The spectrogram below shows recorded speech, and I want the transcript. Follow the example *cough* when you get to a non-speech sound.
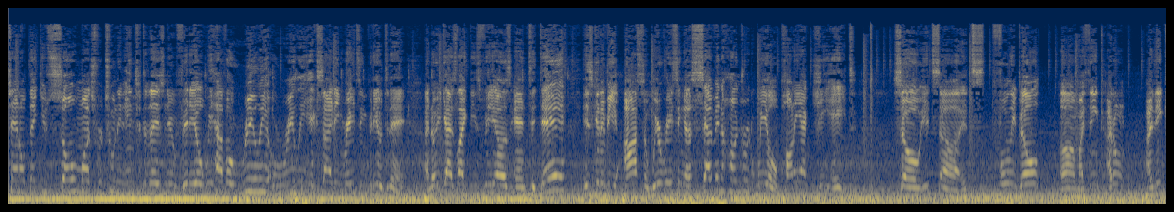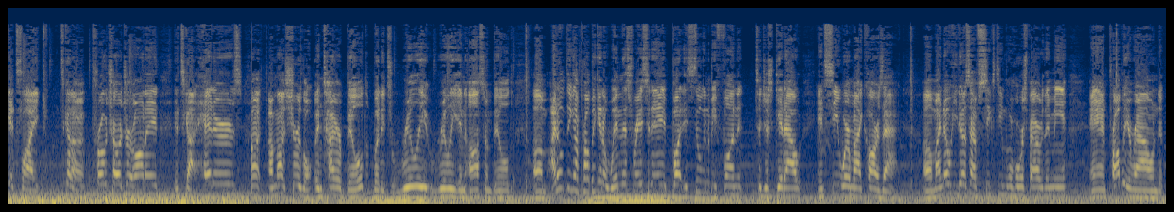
channel. Thank you so much for tuning into today's new video. We have a really, really exciting racing video today. I know you guys like these videos, and today is gonna be awesome. We're racing a 700 wheel Pontiac G8. So it's uh, it's fully built. Um, I think, I don't, I think it's like, it's got a ProCharger on it. It's got headers. I'm not sure the entire build, but it's really, really an awesome build. Um, I don't think I'm probably to win this race today, but it's still to be fun to just get out and see where my car's at. Um, I know he does have 60 more horsepower than me and probably around,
